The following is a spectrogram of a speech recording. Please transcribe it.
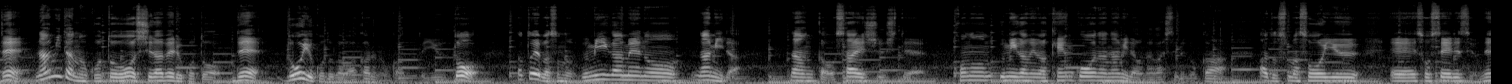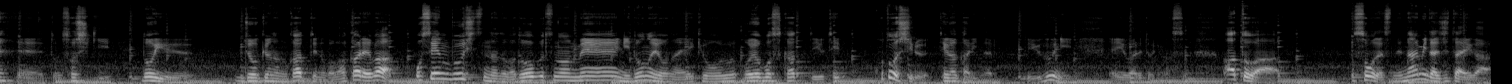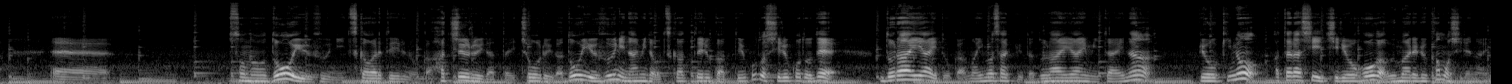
で涙のことを調べることでどういうことがわかるのかっていうと例えばそのウミガメの涙なんかを採取してこのウミガメは健康な涙を流してるとかあと、まあ、そういう、えー組成ですよね、えーと組織どういう状況なのかっていうのが分かれば汚染物質などが動物の目にどのような影響を及ぼすかっていうことを知る手がかりになるっていうふうに言われております。あとはそうですね。涙自体が、えーそのどういうふうに使われているのか爬虫類だったり鳥類がどういうふうに涙を使っているかっていうことを知ることでドライアイとか、まあ、今さっき言ったドライアイみたいな病気の新しい治療法が生まれるかもしれない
